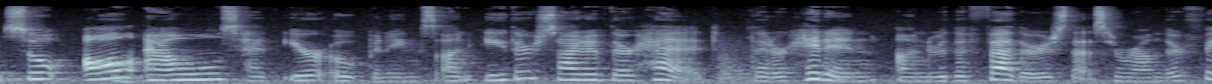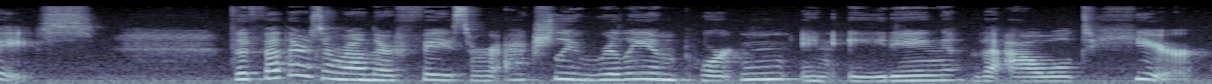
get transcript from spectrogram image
so all owls have ear openings on either side of their head that are hidden under the feathers that surround their face. The feathers around their face are actually really important in aiding the owl to hear,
